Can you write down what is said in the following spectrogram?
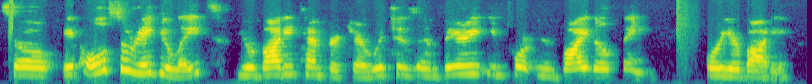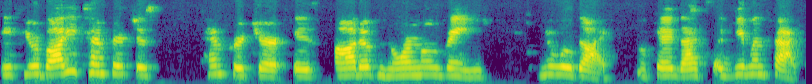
So it also regulates your body temperature, which is a very important, vital thing for your body. If your body temperature temperature is out of normal range, you will die. Okay, that's a given fact.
